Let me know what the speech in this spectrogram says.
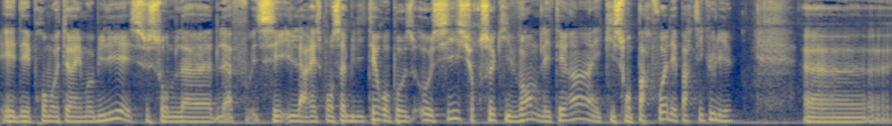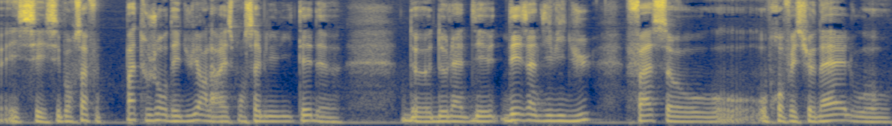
et des promoteurs immobiliers. Ce sont de la, de la la responsabilité repose aussi sur ceux qui vendent les terrains et qui sont parfois des particuliers. Euh, et c'est c'est pour ça, faut pas toujours déduire la responsabilité de de, de des individus face aux, aux professionnels ou,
